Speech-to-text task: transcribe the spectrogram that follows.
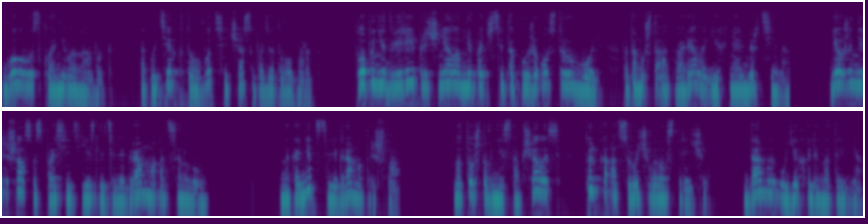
голову склонила на бок, как у тех, кто вот сейчас упадет в обморок. Хлопанье дверей причиняло мне почти такую же острую боль, потому что отворяла их не Альбертина. Я уже не решался спросить, есть ли телеграмма от Сен-Лу. Наконец телеграмма пришла. Но то, что в ней сообщалось, только отсрочивало встречу. Дамы уехали на три дня.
